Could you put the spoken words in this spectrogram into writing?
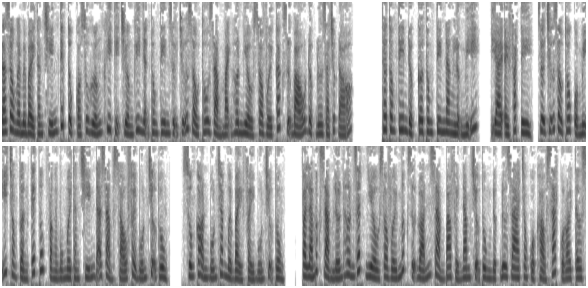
Giá dầu ngày 17 tháng 9 tiếp tục có xu hướng khi thị trường ghi nhận thông tin dự trữ dầu thô giảm mạnh hơn nhiều so với các dự báo được đưa ra trước đó. Theo thông tin được cơ thông tin năng lượng Mỹ, EIA phát đi, dự trữ dầu thô của Mỹ trong tuần kết thúc vào ngày 10 tháng 9 đã giảm 6,4 triệu thùng, xuống còn 417,4 triệu thùng, và là mức giảm lớn hơn rất nhiều so với mức dự đoán giảm 3,5 triệu thùng được đưa ra trong cuộc khảo sát của Reuters.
